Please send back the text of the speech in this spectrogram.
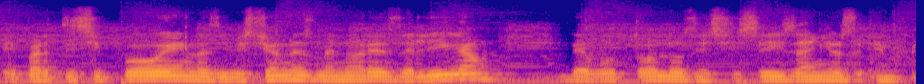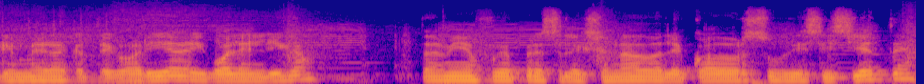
eh, participó en las divisiones menores de liga, debutó a los 16 años en primera categoría, igual en liga. También fue preseleccionado al Ecuador sub-17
